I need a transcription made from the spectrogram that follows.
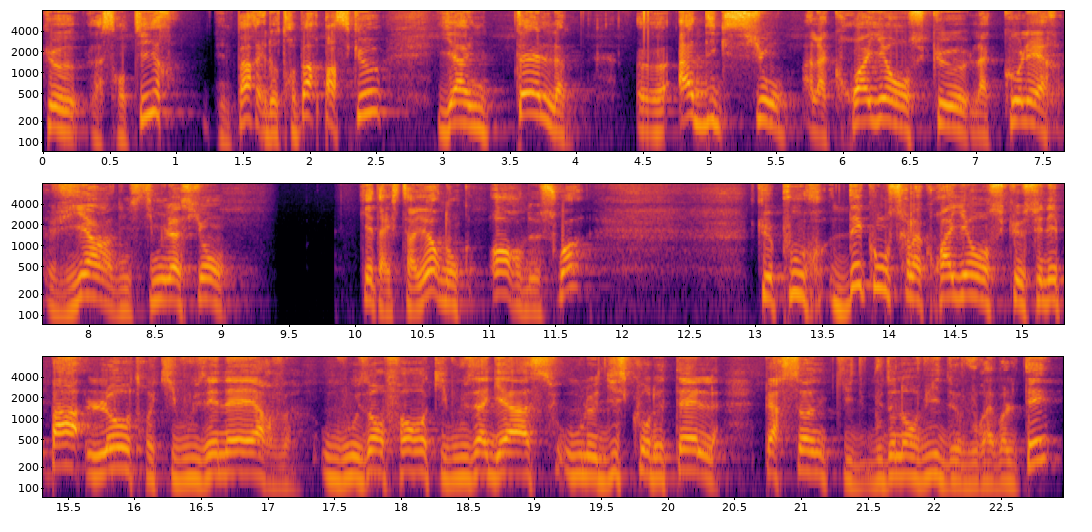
que la sentir, d'une part, et d'autre part parce que il y a une telle euh, addiction à la croyance que la colère vient d'une stimulation qui est à l'extérieur, donc hors de soi, que pour déconstruire la croyance que ce n'est pas l'autre qui vous énerve, ou vos enfants qui vous agacent, ou le discours de telle personne qui vous donne envie de vous révolter,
